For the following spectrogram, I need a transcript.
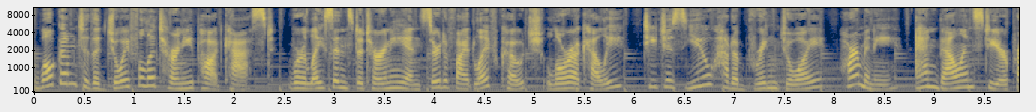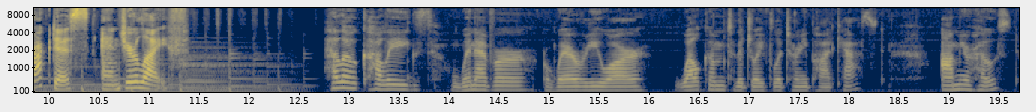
Welcome to the Joyful Attorney Podcast, where licensed attorney and certified life coach Laura Kelly teaches you how to bring joy, harmony, and balance to your practice and your life. Hello, colleagues, whenever or wherever you are. Welcome to the Joyful Attorney Podcast. I'm your host,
